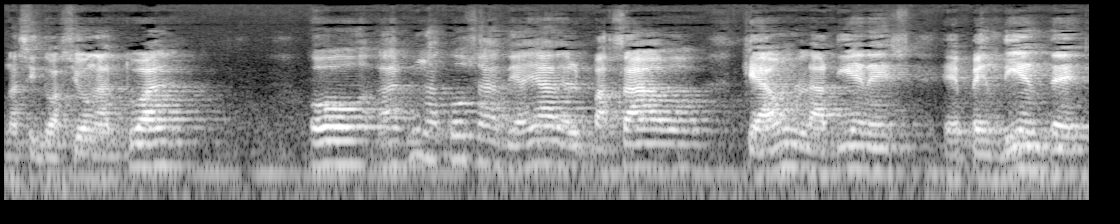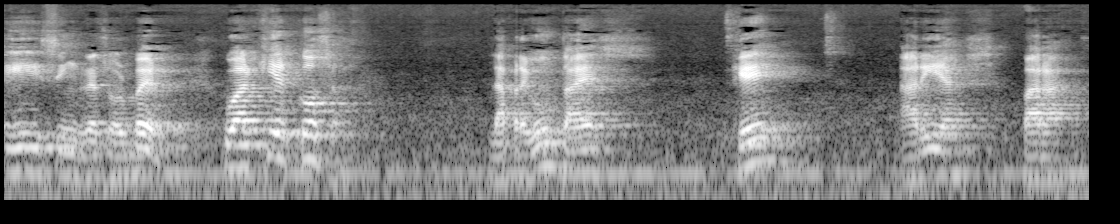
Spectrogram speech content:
una situación actual o alguna cosa de allá del pasado que aún la tienes eh, pendiente y sin resolver, cualquier cosa, la pregunta es, ¿qué harías para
